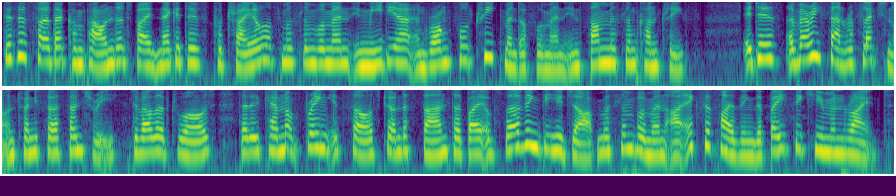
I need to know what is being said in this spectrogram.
This is further compounded by negative portrayal of Muslim women in media and wrongful treatment of women in some Muslim countries. It is a very sad reflection on 21st century developed world that it cannot bring itself to understand that by observing the hijab Muslim women are exercising the basic human right.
